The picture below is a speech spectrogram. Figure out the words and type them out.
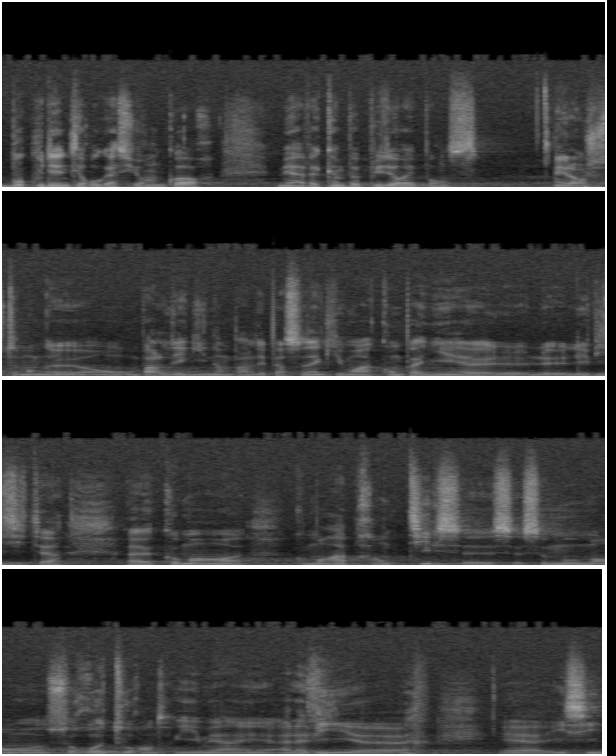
beaucoup d'interrogations encore, mais avec un peu plus de réponses. Et alors justement, euh, on parle des guides, on parle des personnels qui vont accompagner euh, les visiteurs. Euh, comment, comment apprend-il ce, moment, ce retour entre guillemets à la vie ici?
